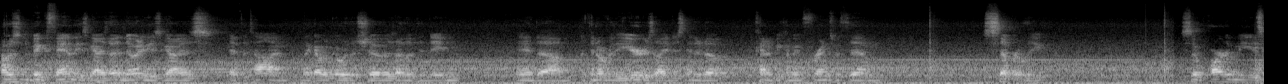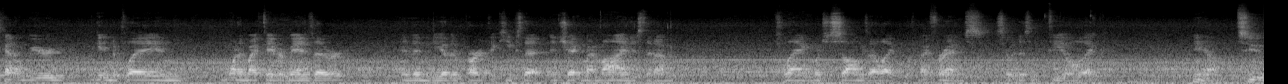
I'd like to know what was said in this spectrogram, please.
I was just a big fan of these guys. I didn't know any of these guys at the time. Like I would go to the shows. I lived in Dayton, and um, but then over the years I just ended up kind of becoming friends with them separately. So part of me is kind of weird getting to play in one of my favorite bands ever, and then the other part that keeps that in check in my mind is that I'm playing a bunch of songs I like with my friends, so it doesn't feel like you know too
